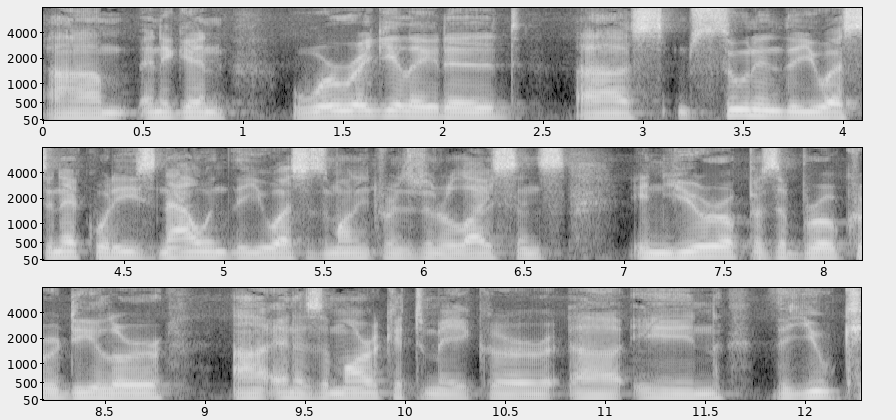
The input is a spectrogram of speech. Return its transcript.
Um, and again, we're regulated uh, soon in the U.S. in equities, now in the U.S. as a money transmitter license, in Europe as a broker dealer, uh, and as a market maker, uh, in the UK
